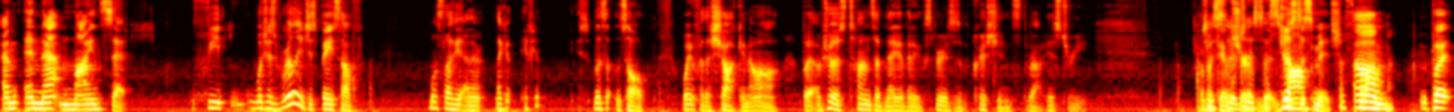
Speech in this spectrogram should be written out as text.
and and that mindset feed, which is really just based off most likely other like if you let's let's all wait for the shock and awe, but I'm sure there's tons of negative experiences with Christians throughout history. I'm not Just saying I'm sure, just a small- just a smidge. a small um, but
